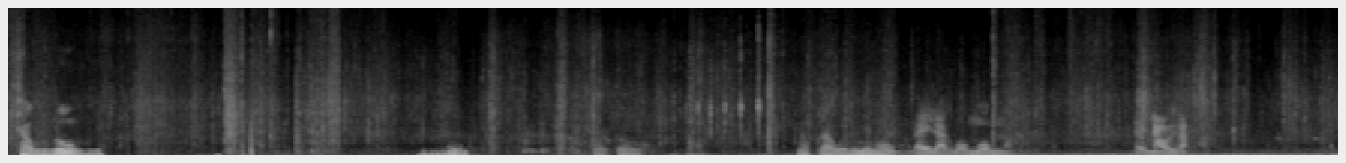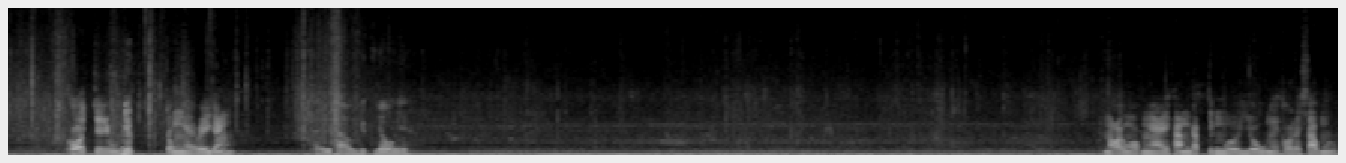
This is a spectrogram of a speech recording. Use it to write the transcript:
Xong luôn. Chứ. Ơi. Ngóc đầu nó nhìn. Bộ, Đây là cái bộ môn mà Thể nói là Khó chịu nhất trong nghề bẫy gắn. Thể thao nhức nhối. Vậy. Nội một ngày thăm gặp chừng 10 vụ này thôi là xong luôn.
